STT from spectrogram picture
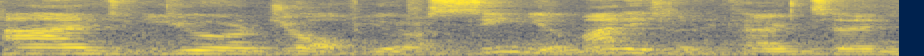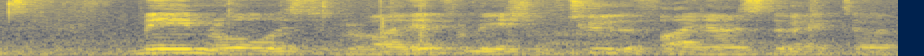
and your job. You're a senior management accountant. Main role is to provide information to the finance director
